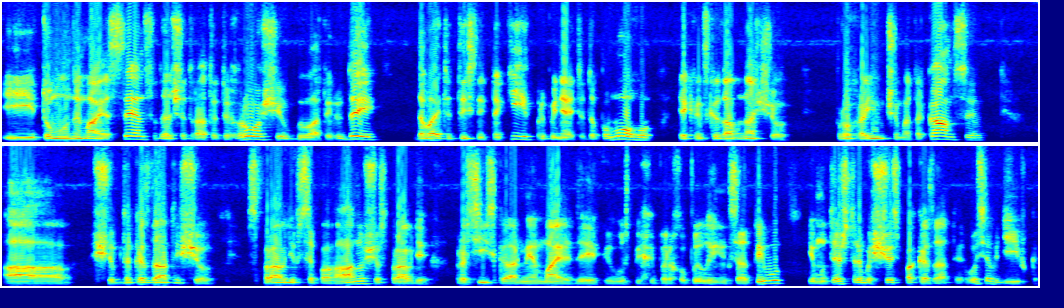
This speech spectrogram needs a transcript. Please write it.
і тому немає сенсу далі тратити гроші, вбивати людей. Давайте тисніть на Київ, припиняйте допомогу. Як він сказав, нащо програючим атакамси. А щоб доказати, що справді все погано, що справді російська армія має деякі успіхи, перехопили ініціативу, йому теж треба щось показати. Ось Авдіївка.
